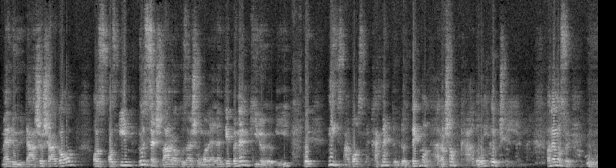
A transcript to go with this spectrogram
menő társasága az, az én összes vállalkozásommal ellentétben nem kiröhögi, hogy nézd már, bazd meg, hát megdöglött egy madár a sapkádon, öcsém. Hanem azt mondja, ú,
